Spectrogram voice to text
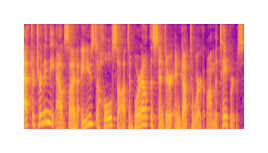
After turning the outside, I used a hole saw to bore out the center and got to work on the tapers.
